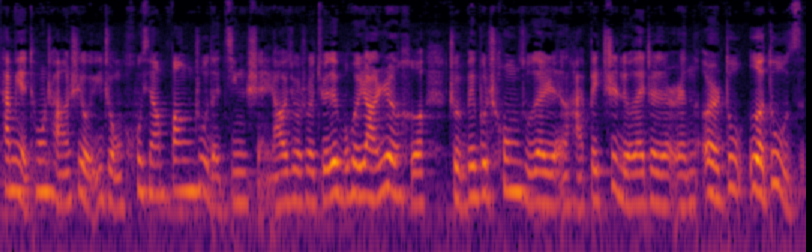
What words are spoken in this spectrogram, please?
他们也通常是有一种互相帮助的精神，然后就是说绝对不会让任何准备不充足的人哈被滞留在这的人饿肚饿肚子。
